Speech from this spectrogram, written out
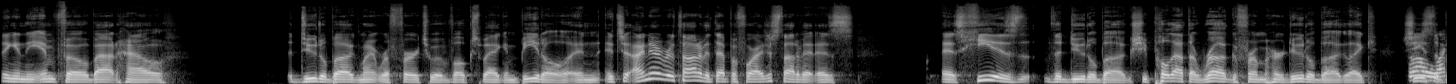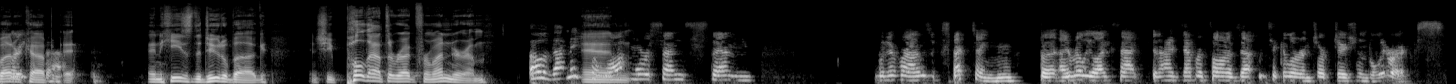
thing in the info about how a doodlebug might refer to a Volkswagen Beetle, and it's I never thought of it that before. I just thought of it as as he is the doodlebug. She pulled out the rug from her doodlebug, like she's Oh, the I buttercup, that. Eh, and he's the doodlebug, and she pulled out the rug from under him. Oh, that makes a lot more sense than whatever I was expecting. But I really like that, and I'd never thought of that particular interpretation of the lyrics.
